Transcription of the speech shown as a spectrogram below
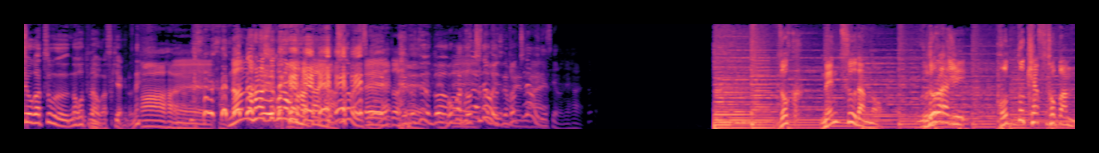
塩が粒残ってた方が好きやけどね。ああ、はい。えー、何の話でこんなことになったんや。でもいいですよねえーと僕僕はどっちでもいいです。どっちでもいいですけどね。続、メンツー団のウドラジ、ポッドキャスト版。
